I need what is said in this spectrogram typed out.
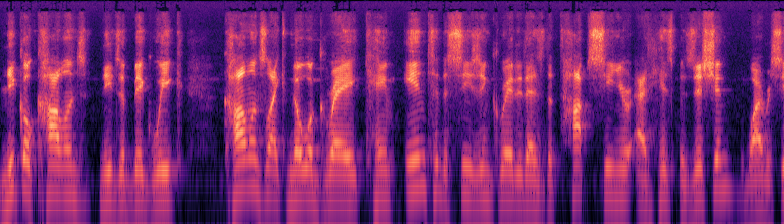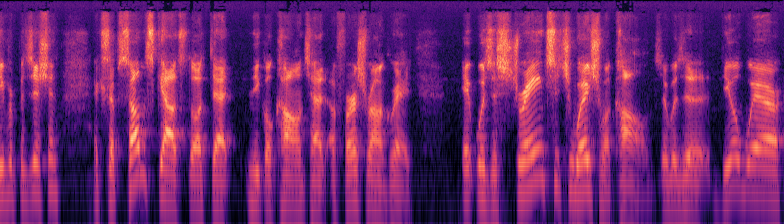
Nico Collins needs a big week. Collins, like Noah Gray, came into the season graded as the top senior at his position, wide receiver position, except some scouts thought that Nico Collins had a first round grade. It was a strange situation with Collins. It was a deal where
